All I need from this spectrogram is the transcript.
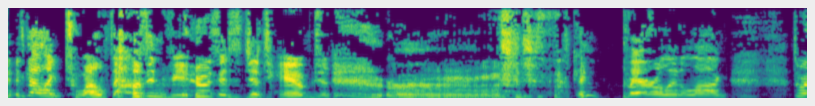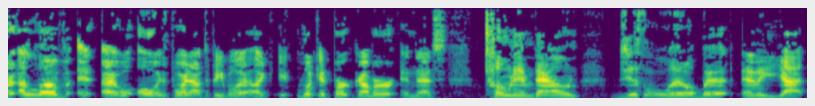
it's got like twelve thousand views. It's just him just, just fucking barreling along. Where I love. It. I will always point out to people that like look at Burt Gummer and that's tone him down just a little bit, and then you got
